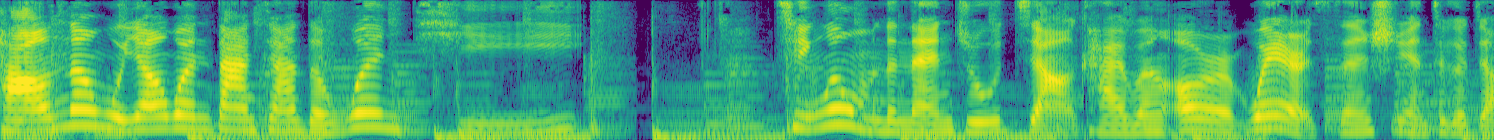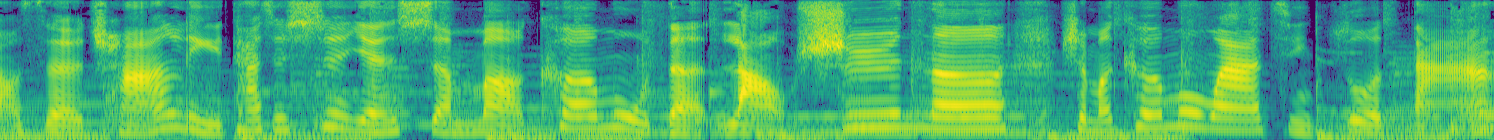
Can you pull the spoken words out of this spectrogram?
好，那我要问大家的问题，请问我们的男主角凯文·欧尔威尔森饰演这个角色查理，他是饰演什么科目的老师呢？什么科目啊？请作答。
